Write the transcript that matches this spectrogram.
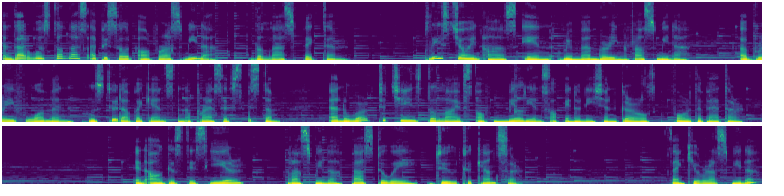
And that was the last episode of Rasmina, the last victim. Please join us in remembering Rasmina, a brave woman who stood up against an oppressive system and worked to change the lives of millions of Indonesian girls for the better. In August this year, Rasmina passed away due to cancer. Thank you, Rasmina.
